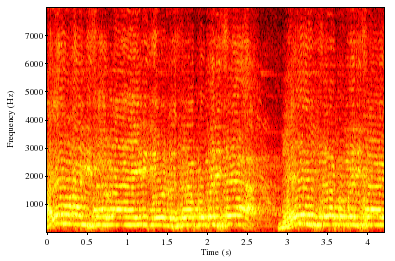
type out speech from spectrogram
அலைவாணி சார்பாக அறிவிக்கப்பட்ட சிறப்பு பரிசு. மேலும் சிறப்பு பரிசாக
